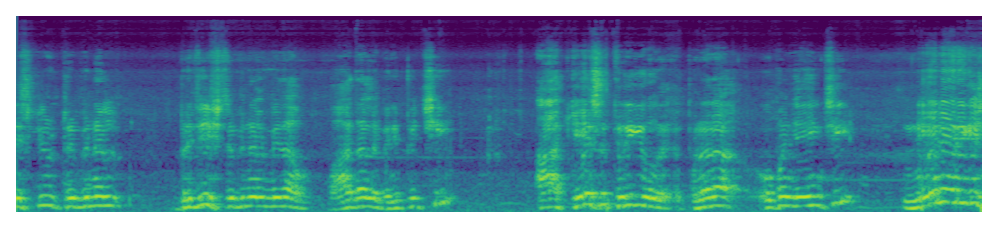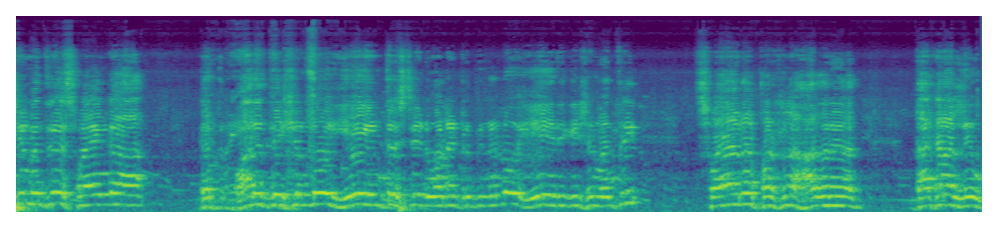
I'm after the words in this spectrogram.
dispute tribunal British tribunal మీద వాదనలు వినిపించి ఆ కేసు తిరిగి పునర ఓపెన్ చేయించి నేనే ఇరిగేషన్ మంత్రి స్వయంగా గత భారతదేశంలో ఏ ఇంటర్స్టేట్ వాటర్ ట్రిబ్యునల్లో ఏ ఇరిగేషన్ మంత్రి స్వయాన పర్సనల్ హాజరైన దాఖలాలు లేవు.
